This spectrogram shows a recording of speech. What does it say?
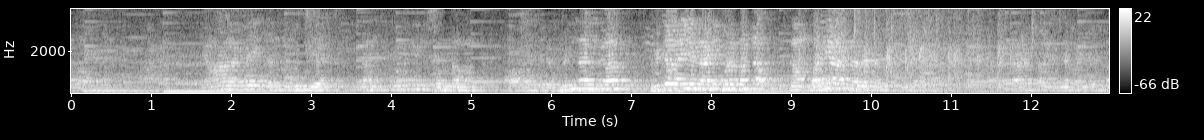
அது யாருமே இந்த தொகுதியை தன் தொகுதியில் சொன்னவன் அவனுடைய பின்னங்கள் விடலையின் அடிப்படை பண்ணால் நாம் பணியாற்ற வேண்டும். என்ன இந்த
